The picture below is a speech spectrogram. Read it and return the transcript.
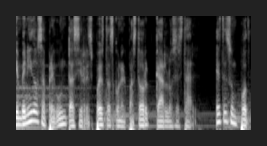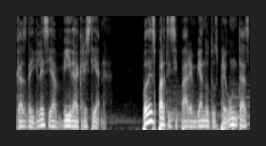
Bienvenidos a Preguntas y Respuestas con el pastor Carlos Estal. Este es un podcast de Iglesia Vida Cristiana. Puedes participar enviando tus preguntas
